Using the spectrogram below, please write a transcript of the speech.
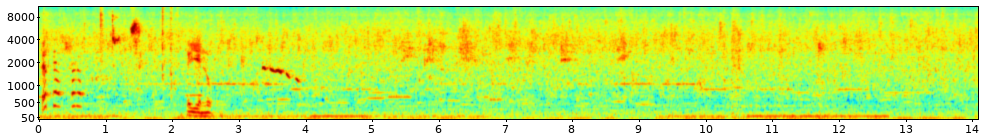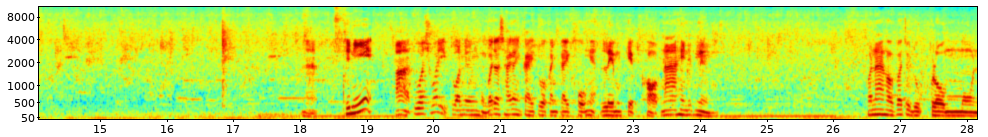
แป๊บๆใจเย็นลูก ทีนี้อ่าตัวช่วยอีกตัวหนึ่งผมก็จะใช้กันไกรตัวกันไกรโค้งเนี่ยเล็มเก็บขอบหน้าให้นิดหนึ่งเพราะหน้าเขาก็จะดูกลมมน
